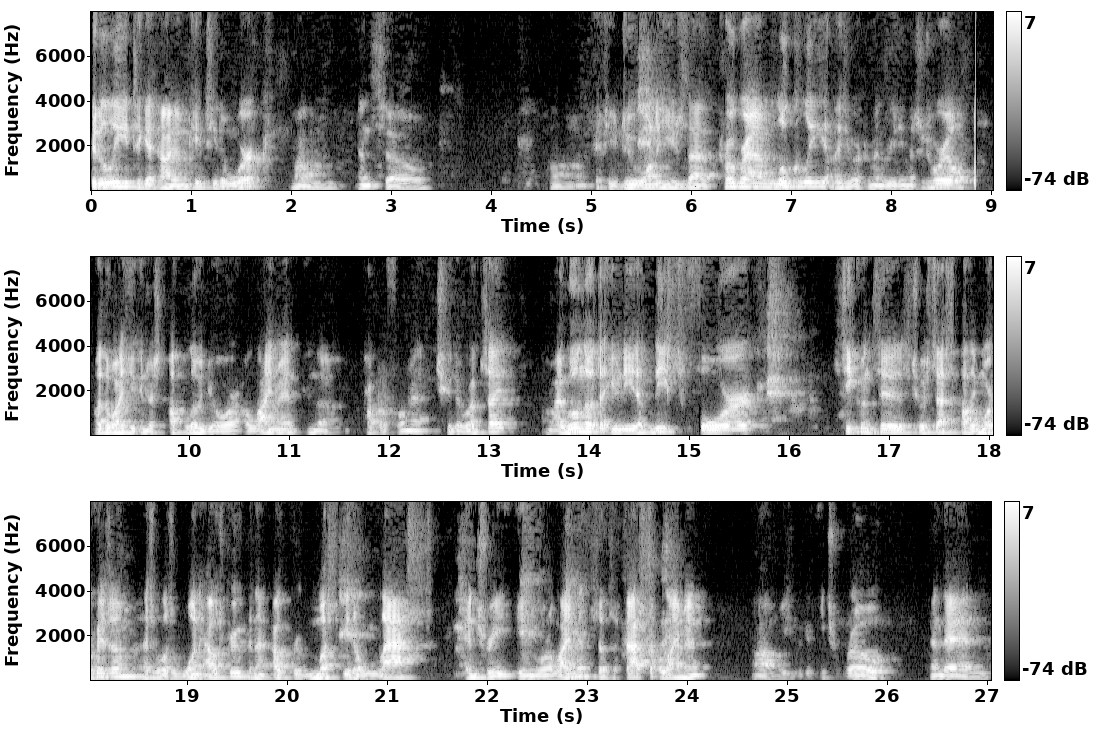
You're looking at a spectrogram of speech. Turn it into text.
fiddly to get IMKT to work. Um, and so Um, if you do want to use that program locally, I do recommend reading the tutorial. Otherwise, you can just upload your alignment in the proper format to their website. Um, I will note that you need at least four sequences to assess polymorphism, as well as one outgroup, and that outgroup must be the last entry in your alignment. So it's a FASTA alignment. Um, we look at each row, and then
